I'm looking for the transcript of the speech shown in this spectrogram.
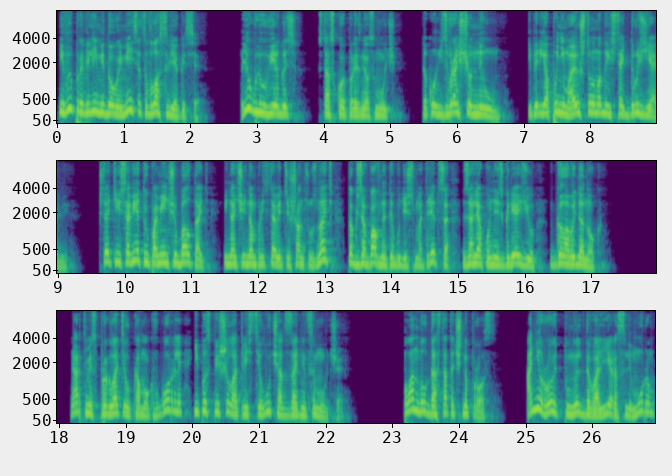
и вы провели медовый месяц в Лас-Вегасе». «Люблю Вегас», — с тоской произнес Мульч. «Какой извращенный ум. Теперь я понимаю, что мы могли стать друзьями. Кстати, советую поменьше болтать, иначе нам представится шанс узнать, как забавно ты будешь смотреться, заляпанный с грязью, головы до ног». Артемис проглотил комок в горле и поспешил отвести луч от задницы Мульча. План был достаточно прост. Они роют туннель до вольера с лемуром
